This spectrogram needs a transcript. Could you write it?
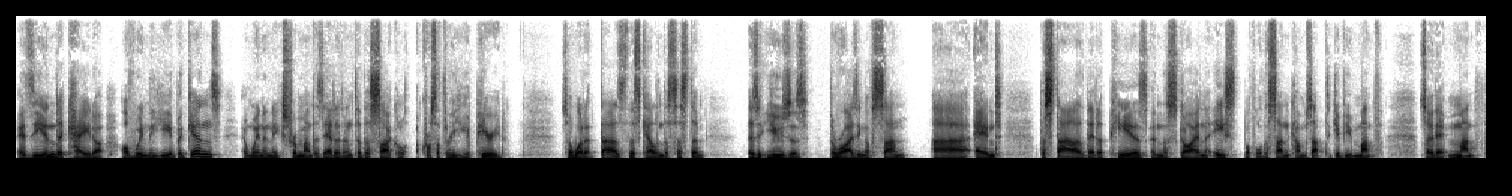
as the indicator of when the year begins and when an extra month is added into the cycle across a three year period. So, what it does, this calendar system, is it uses the rising of sun uh, and the star that appears in the sky in the east before the sun comes up to give you month. So, that month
